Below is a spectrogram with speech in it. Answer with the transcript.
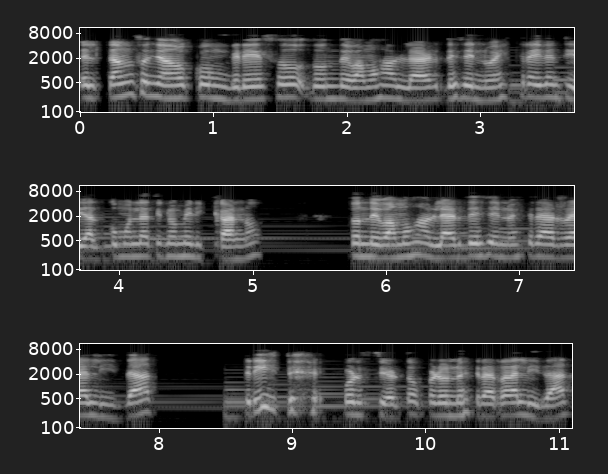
el tan soñado congreso donde vamos a hablar desde nuestra identidad como latinoamericanos, donde vamos a hablar desde nuestra realidad, triste, por cierto, pero nuestra realidad,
